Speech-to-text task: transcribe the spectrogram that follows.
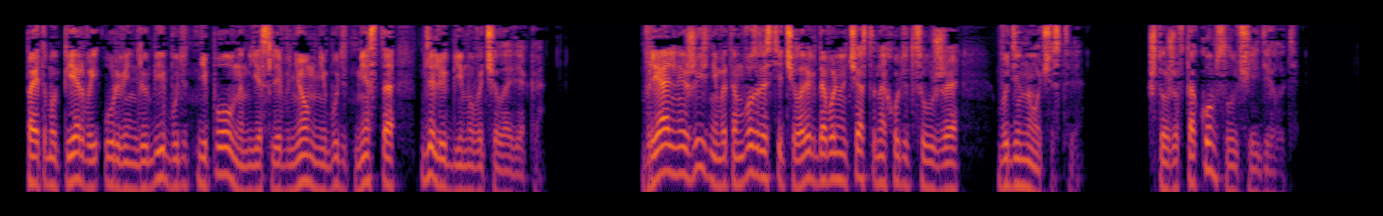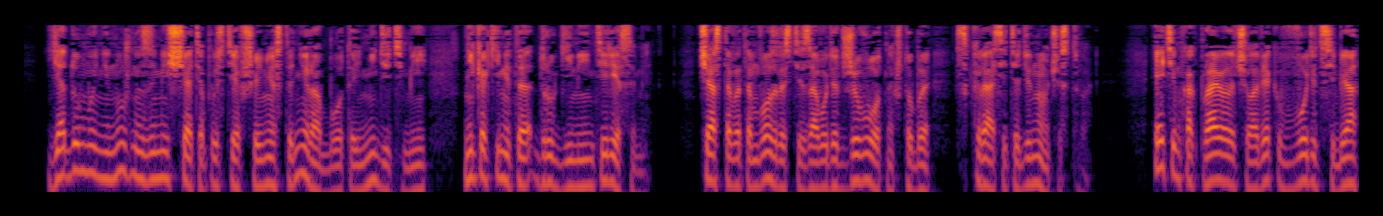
Поэтому первый уровень любви будет неполным, если в нем не будет места для любимого человека. В реальной жизни в этом возрасте человек довольно часто находится уже в одиночестве. Что же в таком случае делать? Я думаю, не нужно замещать опустевшее место ни работой, ни детьми, ни какими-то другими интересами. Часто в этом возрасте заводят животных, чтобы скрасить одиночество. Этим, как правило, человек вводит себя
